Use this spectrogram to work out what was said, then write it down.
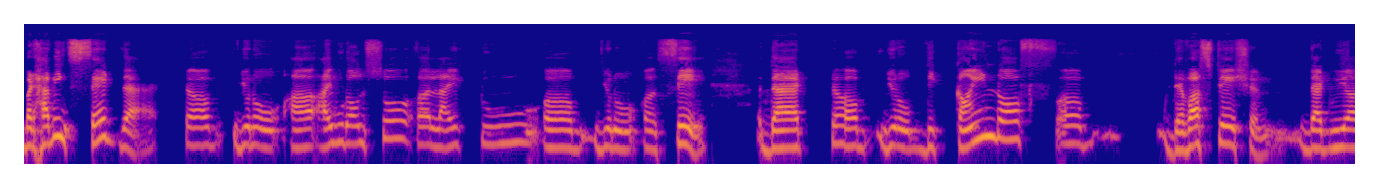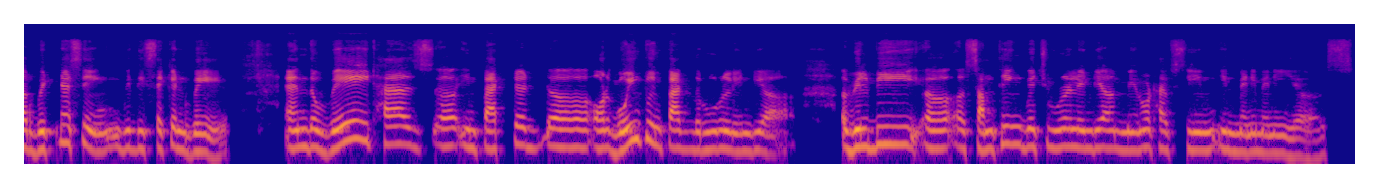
But having said that, uh, you know, uh, I would also uh, like to, um, you know, uh, say that, you know, the kind of devastation that we are witnessing with the second wave and the way it has impacted or going to impact the rural India will be uh, uh, something which rural India may not have seen in many, many years.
